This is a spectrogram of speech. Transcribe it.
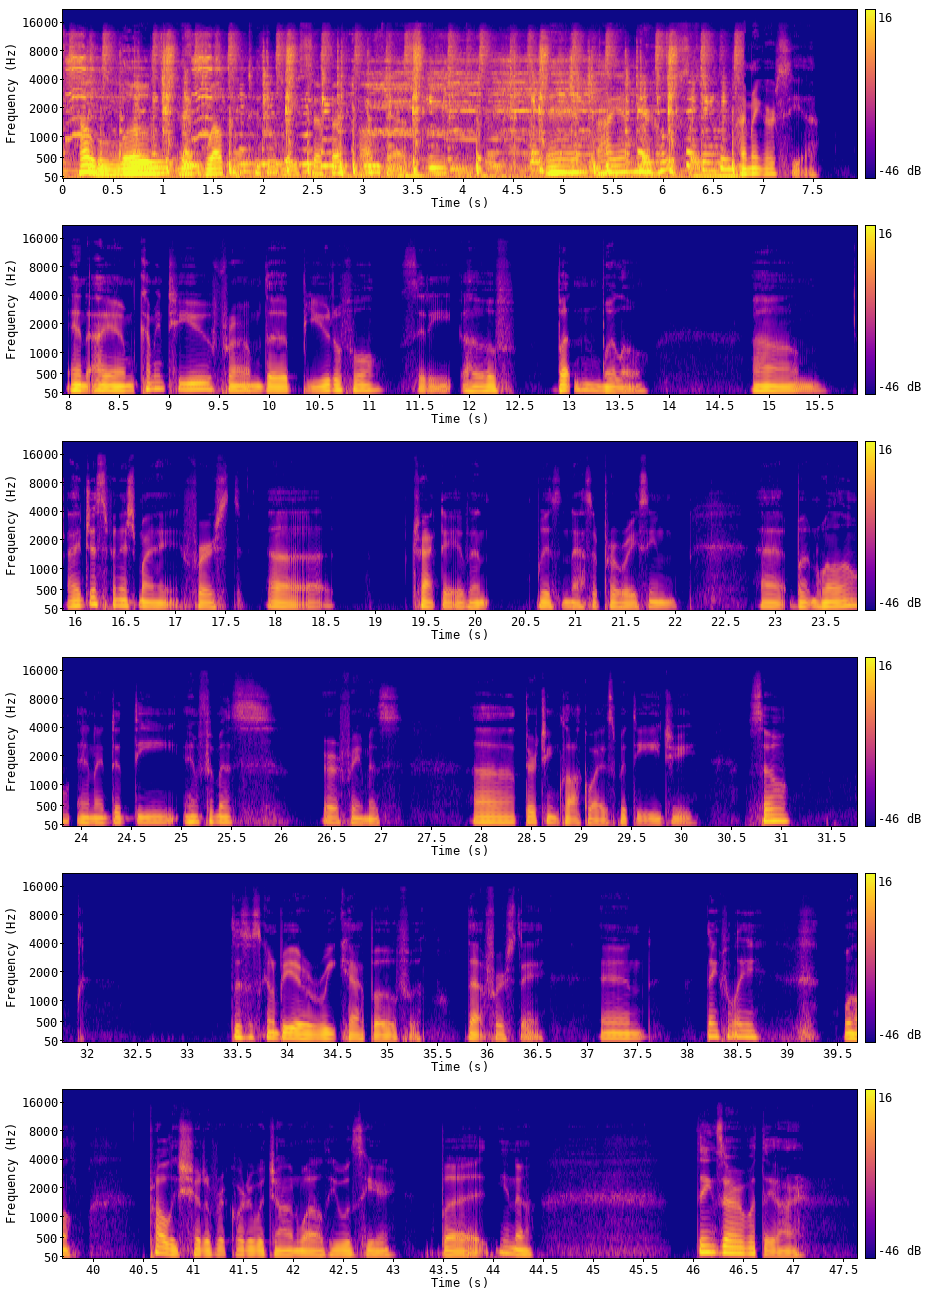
Hello and welcome to the Race FF podcast. And I am your host, Jaime Garcia. And I am coming to you from the beautiful city of Buttonwillow. Um, I just finished my first uh, track day event with NASA Pro Racing at Buttonwillow, and I did the infamous or famous uh, 13 clockwise with the EG. So, this is going to be a recap of that first day. And thankfully, well, probably should have recorded with John while he was here, but you know, things are what they are.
